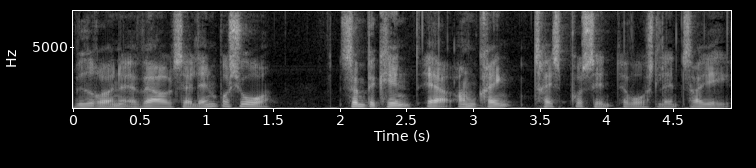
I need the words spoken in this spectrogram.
vedrørende erhvervelse af landbrugsjord. Som bekendt er omkring 60 procent af vores lands areal.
